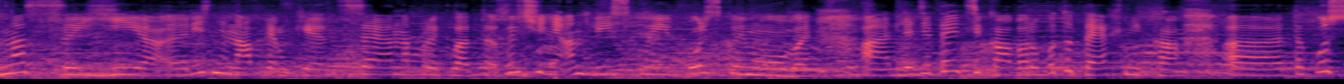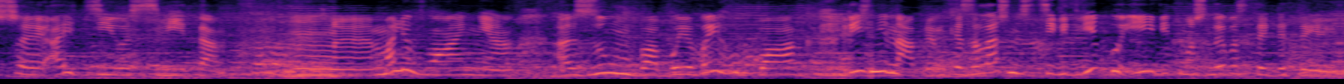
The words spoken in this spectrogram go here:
У нас є різні напрямки. Це, наприклад, вивчення англійської, польської мови. А для дітей цікава робототехніка, також it освіта, малювання, зумба, бойовий гупак, різні напрямки, в залежності від віку і від можливостей дитини.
